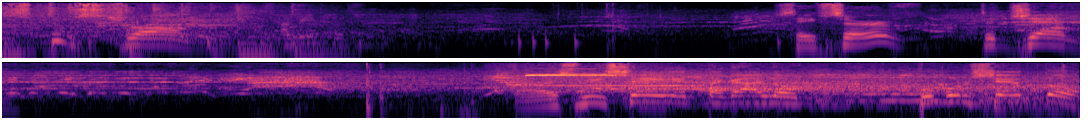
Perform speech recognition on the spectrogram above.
It's too strong. I mean, safe serve to Jen. Ah, as we say in Tagalog, Pumorsyento.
